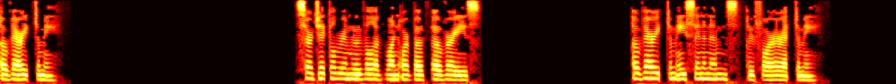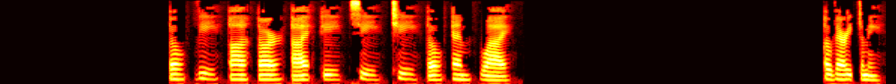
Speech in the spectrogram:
Ovariectomy. Surgical removal of one or both ovaries. Ovariectomy synonyms, oophorectomy. O V A R I E C T O M Y. Ovariectomy.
